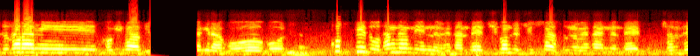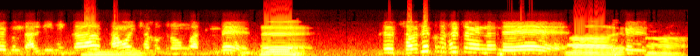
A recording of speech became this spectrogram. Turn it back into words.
그 사람이 거기가 이라고 뭐 네. 코스피에도 상장돼 있는 회사인데 직원들 기수사 쓰는 회사였는데 전세금 날리니까 음. 방어이찰로 들어온 것 같은데 네. 그 전세권 설정했는데 아, 그렇게 아.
